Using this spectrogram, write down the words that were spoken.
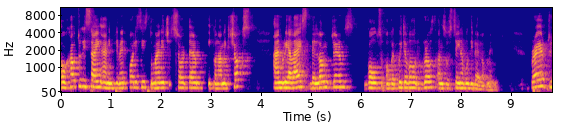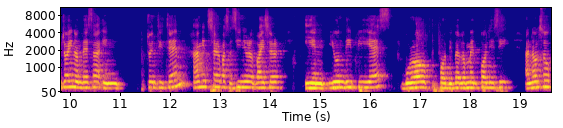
on how to design and implement policies to manage short-term economic shocks and realize the long-term goals of equitable growth and sustainable development. Prior to joining UN DESA in 2010, Hamid served as a senior advisor in UNDP's Bureau for Development Policy and also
